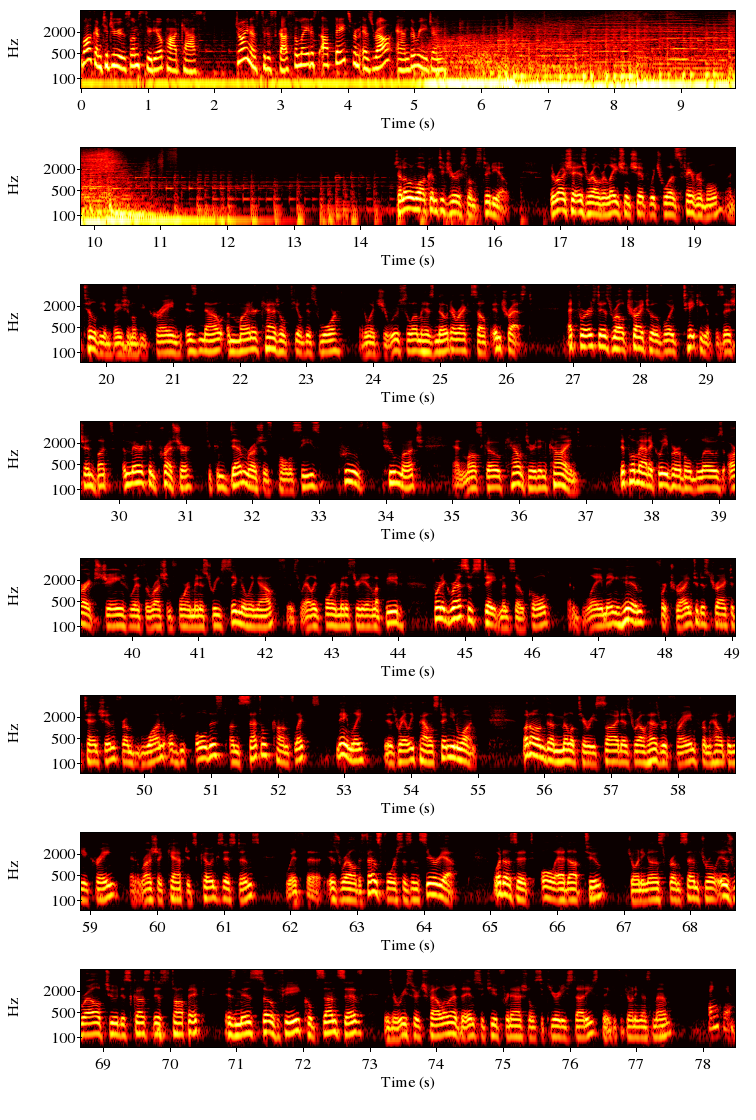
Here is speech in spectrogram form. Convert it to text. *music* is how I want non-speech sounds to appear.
Welcome to Jerusalem Studio Podcast. Join us to discuss the latest updates from Israel and the region. Shalom and welcome to Jerusalem Studio. The Russia Israel relationship, which was favorable until the invasion of Ukraine, is now a minor casualty of this war in which Jerusalem has no direct self interest. At first, Israel tried to avoid taking a position, but American pressure to condemn Russia's policies proved too much, and Moscow countered in kind. Diplomatically, verbal blows are exchanged with the Russian Foreign Ministry signaling out Israeli Foreign Minister Yair Lapid for an aggressive statement, so called, and blaming him for trying to distract attention from one of the oldest unsettled conflicts, namely the Israeli Palestinian one. But on the military side, Israel has refrained from helping Ukraine, and Russia kept its coexistence with the Israel Defense Forces in Syria. What does it all add up to? Joining us from Central Israel to discuss this topic is Ms. Sophie Kobzantsev, who is a research fellow at the Institute for National Security Studies. Thank you for joining us, ma'am. Thank you.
